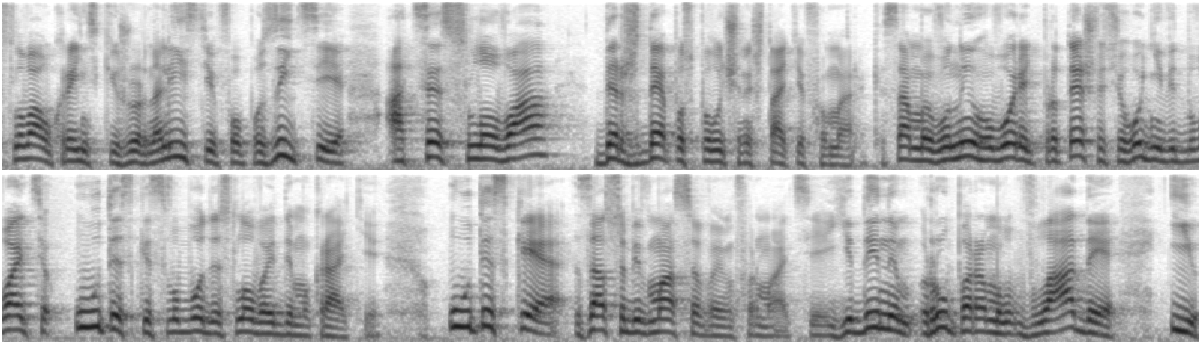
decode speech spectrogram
слова українських журналістів, опозиції, а це слова. Держдепу Сполучених Штатів Америки саме вони говорять про те, що сьогодні відбуваються утиски свободи слова і демократії, утиски засобів масової інформації. Єдиним рупором влади і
